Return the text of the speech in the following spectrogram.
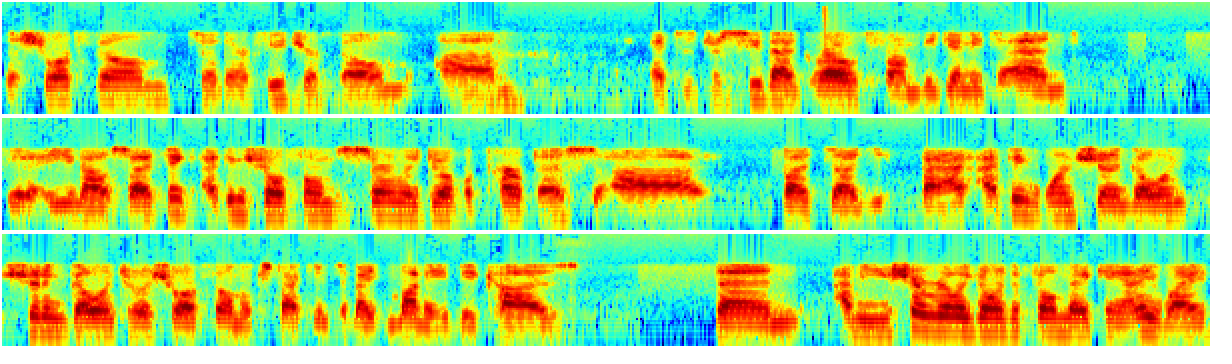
the short film to their feature film, um, and to just see that growth from beginning to end. You know, so I think I think short films certainly do have a purpose, uh, but uh, but I, think one shouldn't go in, shouldn't go into a short film expecting to make money because then I mean you shouldn't really go into filmmaking anyway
